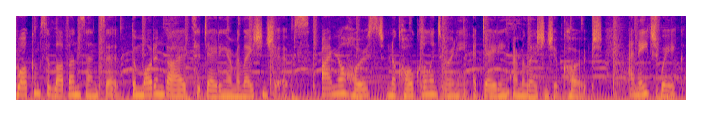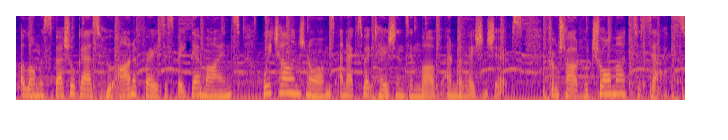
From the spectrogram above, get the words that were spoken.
Welcome to Love Uncensored, the modern guide to dating and relationships. I'm your host, Nicole Colantoni, a dating and relationship coach. And each week, along with special guests who aren't afraid to speak their minds, we challenge norms and expectations in love and relationships. From childhood trauma to sex,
